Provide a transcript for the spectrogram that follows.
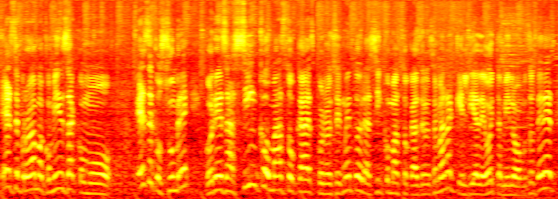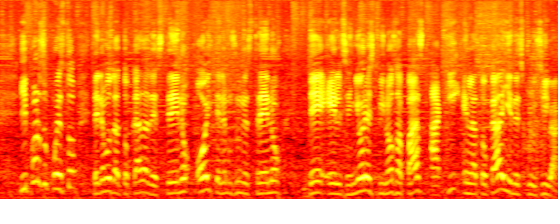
este programa comienza como es de costumbre con esas cinco más tocadas, con el segmento de las cinco más tocadas de la semana, que el día de hoy también lo vamos a tener. Y por supuesto, tenemos la tocada de estreno. Hoy tenemos un estreno de el señor Espinosa Paz aquí en la tocada y en exclusiva.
